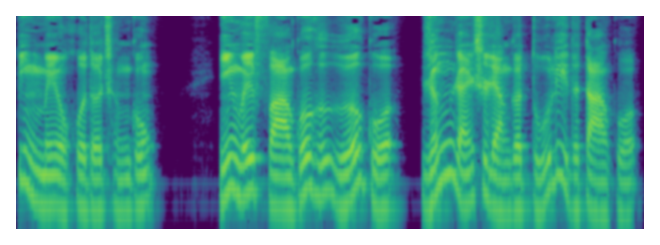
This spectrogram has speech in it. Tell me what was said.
并没有获得成功，因为法国和俄国。仍然是两个独立的大国。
